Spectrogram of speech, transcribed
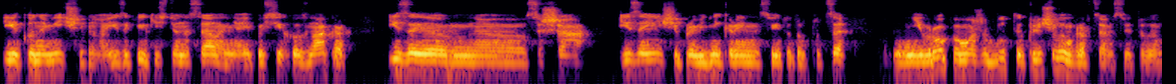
і економічно, і за кількістю населення, і по всіх ознаках, і за е, США і за інші провідні країни світу. Тобто, це Європа може бути ключовим гравцем світовим,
